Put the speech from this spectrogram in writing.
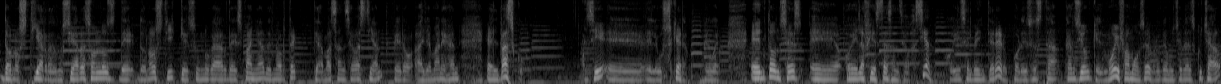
Donostiarra. Donostiarra son los de Donosti, que es un lugar de España, del norte, que llama San Sebastián, pero allá manejan el vasco. ¿Sí? Eh, el euskera. Pero bueno, entonces eh, hoy es la fiesta de San Sebastián, hoy es el 20 de enero, por eso esta canción que es muy famosa, creo que muchos la han escuchado,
